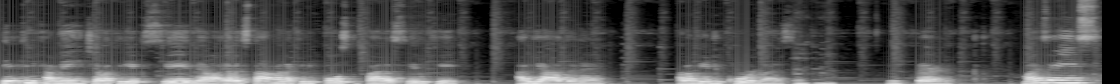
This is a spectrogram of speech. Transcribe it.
tecnicamente ela queria que ser, né, ela, ela, estava naquele posto para ser o quê? Aliada, né? Ela vinha de corno essa. Uhum. Inferno. Mas é isso.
